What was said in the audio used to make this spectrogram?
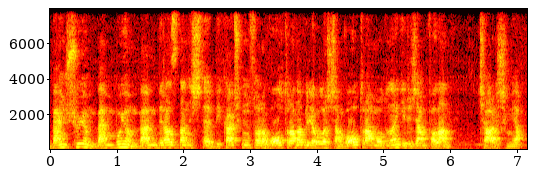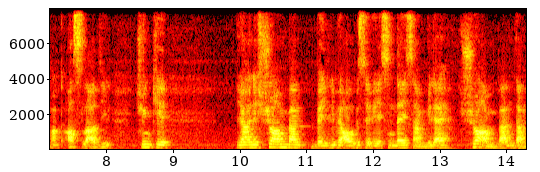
ben şuyum, ben buyum, ben birazdan işte birkaç gün sonra Voltran'a bile ulaşacağım, Voltran moduna gireceğim falan çağrışımı yapmak asla değil. Çünkü yani şu an ben belli bir algı seviyesindeysem bile şu an benden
